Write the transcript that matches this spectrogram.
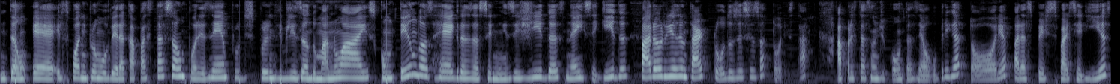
Então, é, eles podem promover a capacitação, por exemplo, disponibilizando manuais, contendo as regras a serem exigidas, né, e seguidas, para orientar todos esses atores, tá? A prestação de contas é obrigatória para as parcerias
